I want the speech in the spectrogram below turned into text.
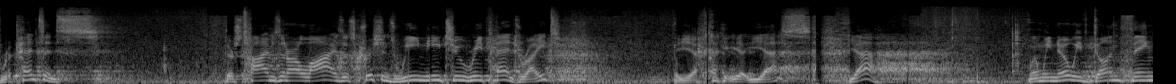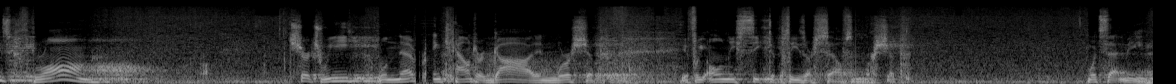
Repentance. There's times in our lives as Christians we need to repent, right? Yeah, yes, yeah. When we know we've done things wrong. Church, we will never encounter God in worship if we only seek to please ourselves in worship. What's that mean?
